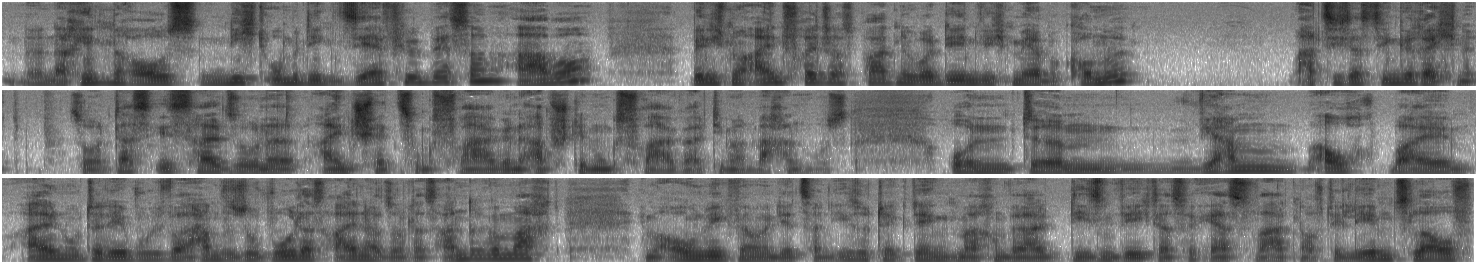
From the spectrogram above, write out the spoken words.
nach hinten raus nicht unbedingt sehr viel besser. Aber wenn ich nur einen Franchise-Partner, über den ich mehr bekomme, hat sich das Ding gerechnet. So, das ist halt so eine Einschätzungsfrage, eine Abstimmungsfrage, halt, die man machen muss. Und ähm, wir haben auch bei allen Unternehmen, wo wir waren, haben wir sowohl das eine als auch das andere gemacht. Im Augenblick, wenn man jetzt an Isotech denkt, machen wir halt diesen Weg, dass wir erst warten auf den Lebenslauf,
